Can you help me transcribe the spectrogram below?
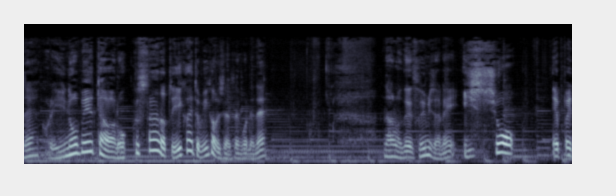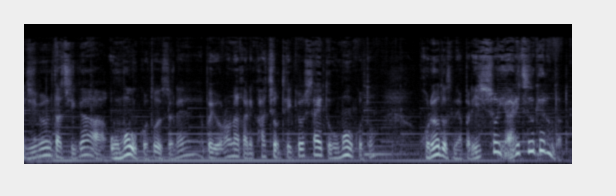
ね。これイノベーターはロックスターだと言い換えてもいいかもしれないですねこれね。なのでそういう意味じゃね一生やっぱり自分たちが思うことですよね。やっぱり世の中に価値を提供したいと思うこと。これをですねやっぱり一生やり続けるんだと。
